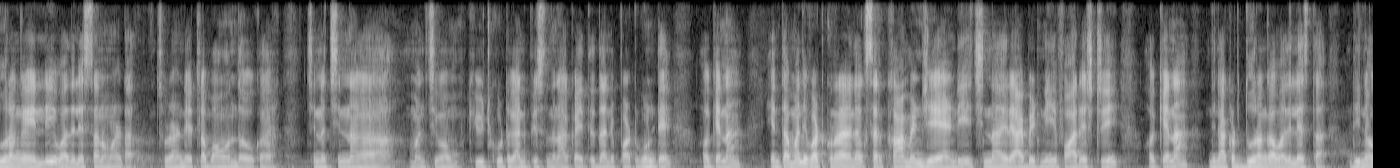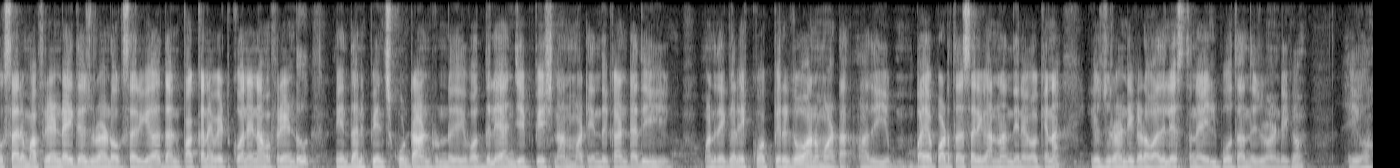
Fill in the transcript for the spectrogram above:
దూరంగా వెళ్ళి వదిలేస్తాను అనమాట చూడండి ఎట్లా బాగుందో. ఒక చిన్న చిన్నగా మంచిగా క్యూట్ క్యూట్గా అనిపిస్తుంది నాకైతే దాన్ని పట్టుకుంటే. ఓకేనా? ఎంతమంది పట్టుకున్నారనేది ఒకసారి కామెంట్ చేయండి. చిన్న ర్యాబిట్ని ఫారెస్ట్రీ ఓకేనా? దీన్ని అక్కడ దూరంగా వదిలేస్తా. దీన్ని ఒకసారి మా ఫ్రెండ్ అయితే చూడండి ఒకసారిగా దాని పక్కన పెట్టుకొని నా ఫ్రెండ్ నేను దాన్ని పెంచుకుంటా అంటుండే వద్దులే అని చెప్పేసిన అనమాట ఎందుకంటే అది మన దగ్గర ఎక్కువ పెరగవు అనమాట అది భయపడతా సరిగా అన్నం తినే ఓకేనా? ఇక చూడండి ఇక్కడ వదిలేస్తున్నాయి వెళ్ళిపోతుంది చూడండి ఇక. ఇగో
